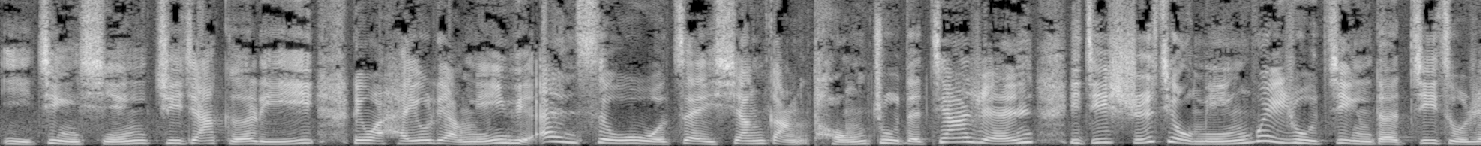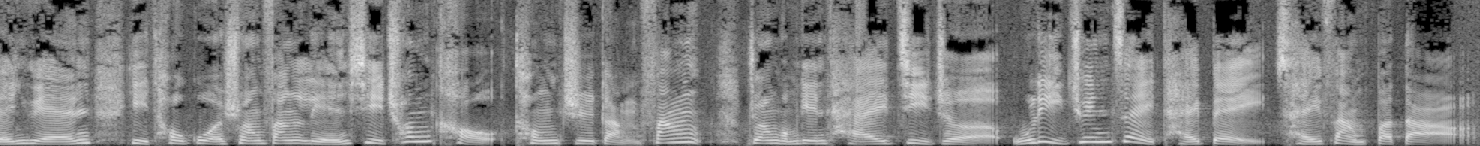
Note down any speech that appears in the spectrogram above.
已进行居家隔离。另外还有两名与案四五五在香港同住的家人，以及十九名未入境的机组人员，已透过双方联系窗口通知港方。中央广播电台记者吴丽君在台北采访。报道。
